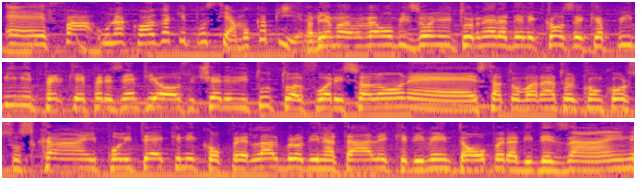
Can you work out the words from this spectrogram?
eh, fa una cosa che possiamo capire. Abbiamo, avevamo bisogno di tornare a delle cose capibili perché per esempio succede di tutto al fuorisalone, è stato varato il concorso Sky Politecnico per l'albero di Natale che diventa opera di design,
